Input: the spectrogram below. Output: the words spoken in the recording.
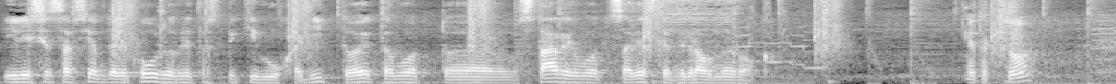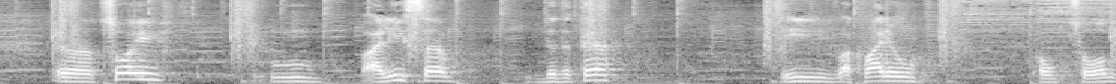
Или если совсем далеко уже в ретроспективу уходить, то это вот э, старый вот советский андеграундный рок. Это кто? Э, Цой, Алиса, ДДТ и Аквариум, Аукцион.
